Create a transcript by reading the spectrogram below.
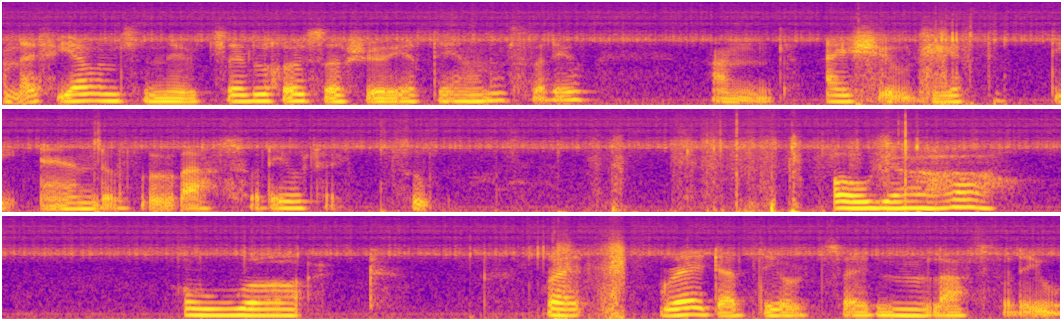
And if you haven't seen the outside of the house, I'll show you at the end of this video. And I showed you at the end of the last video too. So, oh yeah, alright. Right, right at the outside in the last video.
